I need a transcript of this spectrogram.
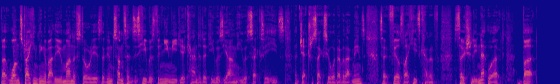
But one striking thing about the Umunna story is that in some senses he was the new media candidate. He was young, he was sexy, he's a jetrosexual, or whatever that means. So it feels like he's kind of socially networked. But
